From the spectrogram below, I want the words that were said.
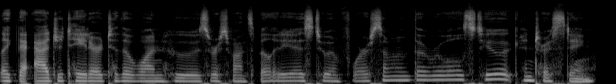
like the agitator to the one whose responsibility is to enforce some of the rules too. Interesting.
